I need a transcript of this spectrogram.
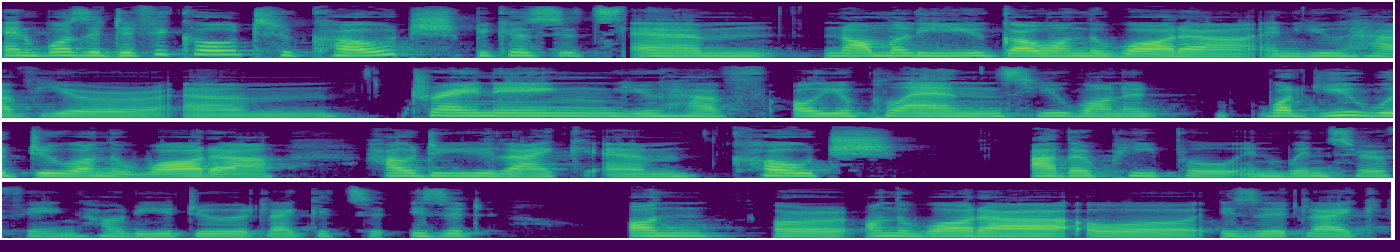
And was it difficult to coach because it's um, normally you go on the water and you have your um, training, you have all your plans, you want to what you would do on the water. How do you like um, coach other people in windsurfing? How do you do it? Like, it's is it on or on the water or is it like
